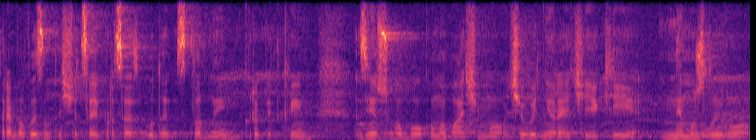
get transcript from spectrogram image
треба визнати, що цей процес буде складним, кропітким. З іншого боку, ми бачимо очевидні речі, які неможливо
